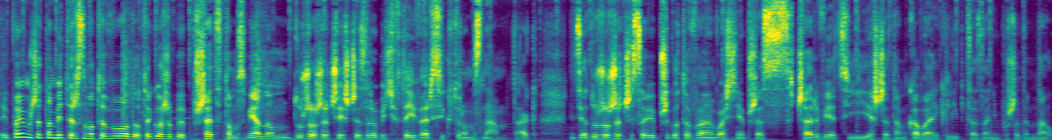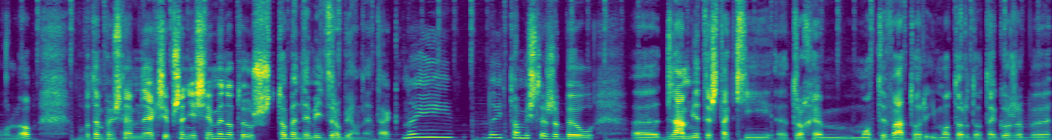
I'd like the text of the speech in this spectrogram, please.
No i powiem, że to mnie też zmotywowało do tego, żeby przed tą zmianą dużo rzeczy jeszcze zrobić w tej wersji, którą znam, tak? Więc ja dużo rzeczy sobie przygotowałem właśnie przez czerwiec i jeszcze tam kawałek lipca, zanim poszedłem na urlop. Bo potem pomyślałem, no jak się przeniesiemy, no to już to będę mieć zrobione, tak? No i, no i to myślę, że był e, dla mnie też taki e, trochę motywator motor i motor do tego, żeby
